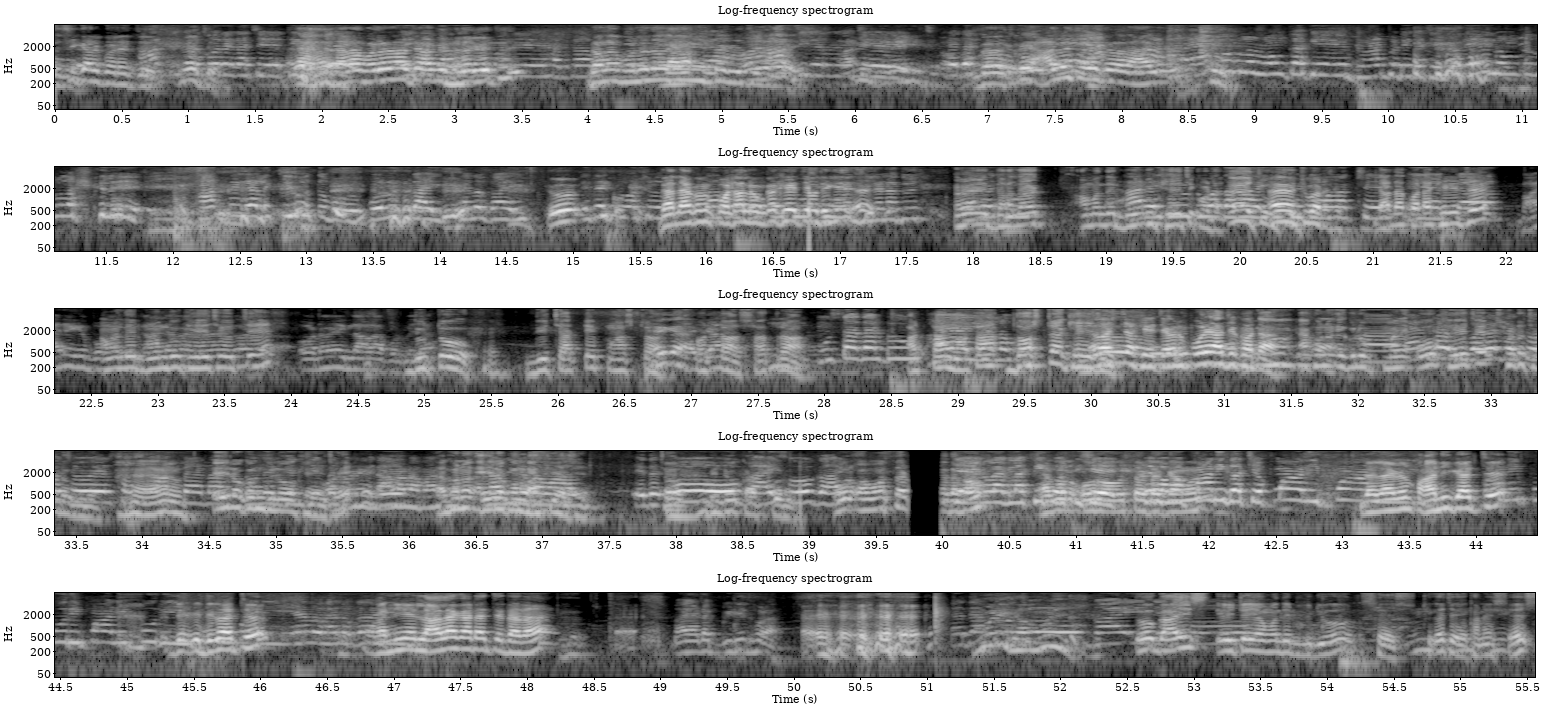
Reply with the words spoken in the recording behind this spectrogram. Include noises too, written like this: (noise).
স্বীকার করেছে করে গেছে, ঠিক আছে? দাদা বলে দাও যে আমি হেরে গেছি দাদা বলে দাও আমি হেরে গেছি। আলু আলু এতগুলো লঙ্কা খেয়ে গেছে। তাহলে এই লঙ্কাগুলো খেলে হাঁটতে গেলে কি হতো বলুন গাইস হ্যালো গাইস দেখো দাদা এখন কটা লঙ্কা খেয়েছে ওদিকে? এই দাদা আমাদের বন্ধু খেয়েছে কটা? এই চুপ। আছে? দাদা কটা খেয়েছে? আমাদের বন্ধু খেয়েছে হচ্ছে দুটো দুই চারটে পাঁচটা ছটা সাতটা। আটটা নটা দশটা খেয়েছে। দশটা খেয়েছে এখন পড়ে আছে কটা? এখনও এগুলো মানে ও হ্যাঁ, খেয়েছে ছোট ছোটগুলো এর এইরকম দশটা, খেয়েছে। খেয়েছে। এখনও এইরকম বাকি আছে। Oh guys, oh guys. অবস্থা দাদা এখন পানি খাচ্ছে। পানি, পুরি, পানি, পুরি, দে- পুরি, দেখতে পাচ্ছ? পানি লালা কাটাচ্ছে দাদা। তো গাইস এইটাই আমাদের ভিডিও শেষ ঠিক আছে? এখানে শেষ।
